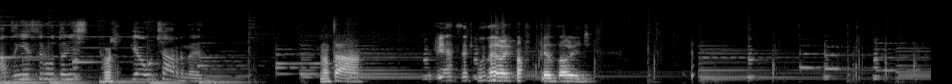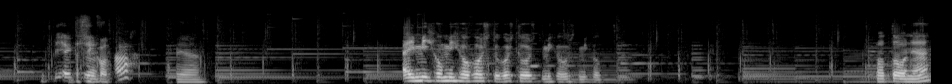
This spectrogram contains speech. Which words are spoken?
A to nie jest to nie jest Masz- biało-czarny. No ta. Więcej pudełek tam wpierdolić. To się Pięknie. kota? Nie. Ej, Michał, Michał, chodź tu, chodź tu, chodź tu, Michał, chodź tu, Michał. Pato, nie?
